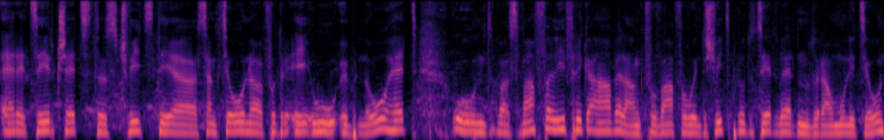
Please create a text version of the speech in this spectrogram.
Er hat sehr geschätzt, dass die Schweiz die äh, Sanktionen der EU übernommen hat. Und was Waffenlieferungen anbelangt, von Waffen, die in der Schweiz produziert werden oder auch Munition,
